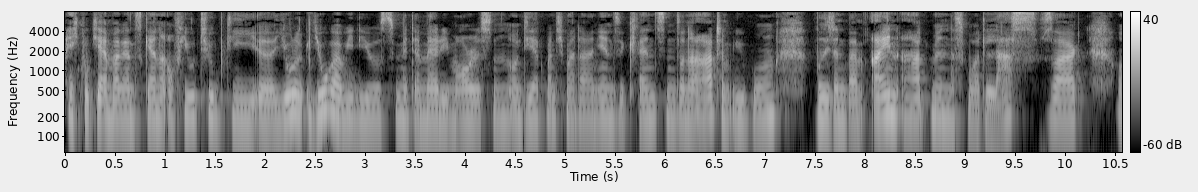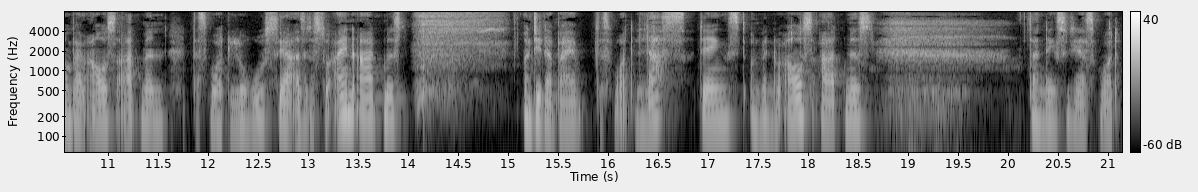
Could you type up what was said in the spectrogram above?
ich gucke ja immer ganz gerne auf YouTube die äh, Yoga-Videos mit der Mary Morrison und die hat manchmal da in ihren Sequenzen so eine Atemübung, wo sie dann beim Einatmen das Wort lass sagt und beim Ausatmen das Wort los. Ja, also dass du einatmest und dir dabei das Wort lass denkst und wenn du ausatmest, dann denkst du dir das Wort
